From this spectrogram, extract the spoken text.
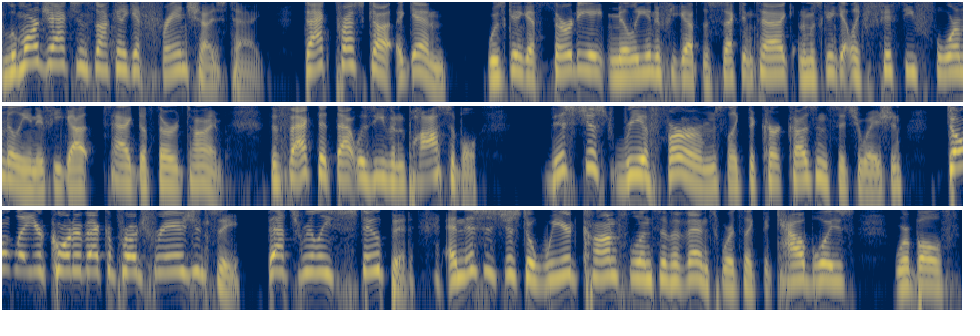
Lamar Jackson's not going to get franchise tagged. Dak Prescott, again, was going to get 38 million if he got the second tag and was going to get like 54 million if he got tagged a third time. The fact that that was even possible, this just reaffirms like the Kirk Cousins situation. Don't let your quarterback approach free agency. That's really stupid. And this is just a weird confluence of events where it's like the Cowboys were both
